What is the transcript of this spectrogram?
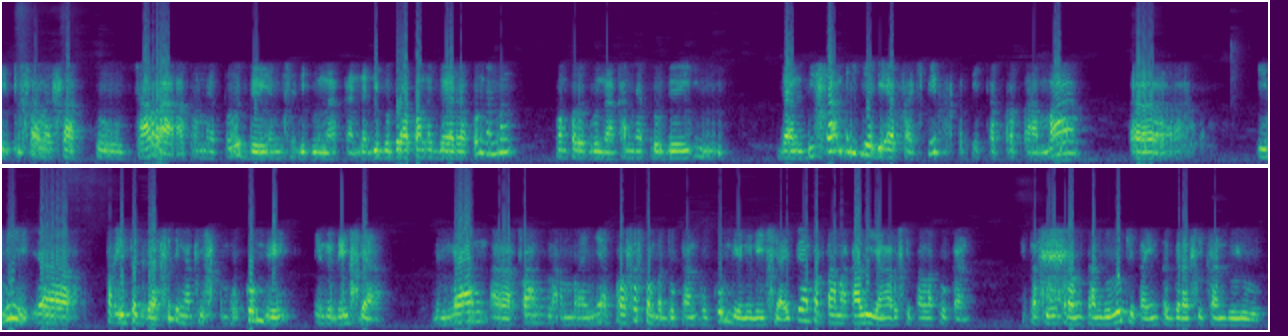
itu salah satu cara atau metode yang bisa digunakan dan di beberapa negara pun memang mempergunakan metode ini dan bisa menjadi efektif ketika pertama uh, ini uh, terintegrasi dengan sistem hukum di Indonesia dengan uh, apa namanya proses pembentukan hukum di Indonesia. Itu yang pertama kali yang harus kita lakukan. Kita sinkronkan dulu kita integrasikan dulu.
